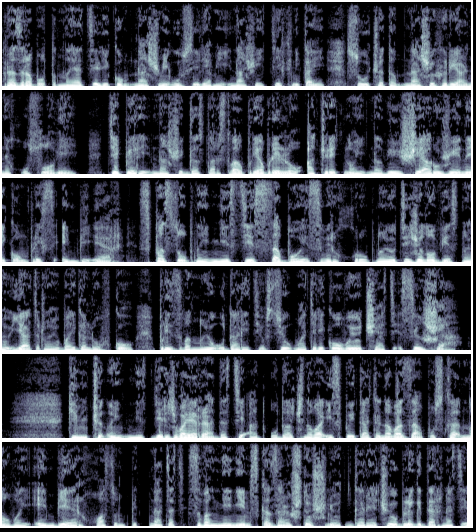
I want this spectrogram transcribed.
разработанная целиком нашими усилиями и нашей техникой с учетом наших реальных условий. Теперь наше государство приобрело очередной новейший оружейный комплекс МБР, способный нести с собой сверхкрупную тяжеловесную ядерную боеголовку, призванную ударить всю материковую часть США. Ким Чен Ын, не сдерживая радости от удачного испытательного запуска новой МБР Хвасун-15, с волнением сказал, что шлет горячую благодарность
